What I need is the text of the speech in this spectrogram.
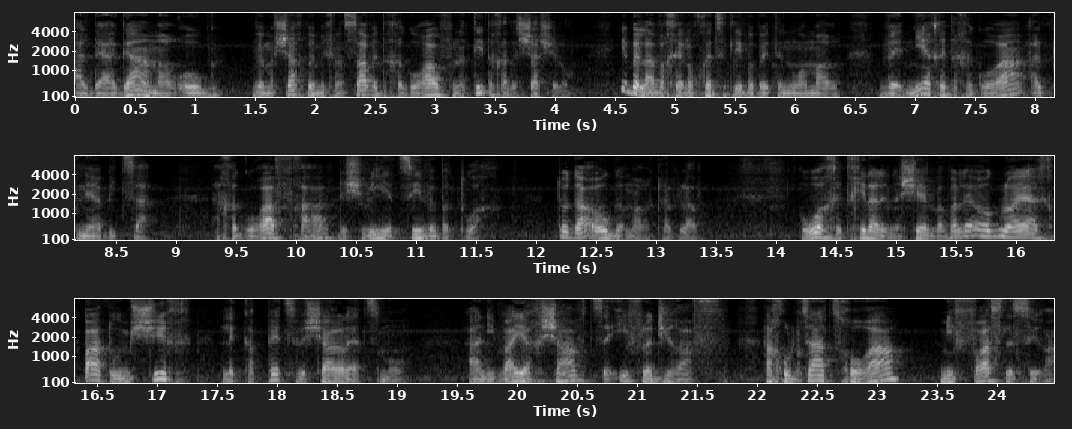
אל דאגה, אמר אוג, ומשך במכנסיו את החגורה האופנתית החדשה שלו. היא בלאו הכי לוחצת לי בבטן, הוא אמר, והניח את החגורה על פני הביצה. החגורה הפכה לשביל יציב ובטוח. תודה אוג, אמר הכלבלב. רוח התחילה לנשב, אבל לאוג לא היה אכפת, הוא המשיך לקפץ ושר לעצמו. העניבה היא עכשיו צעיף לג'ירף. החולצה הצחורה, מפרס לסירה.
